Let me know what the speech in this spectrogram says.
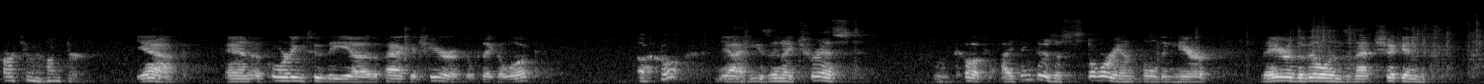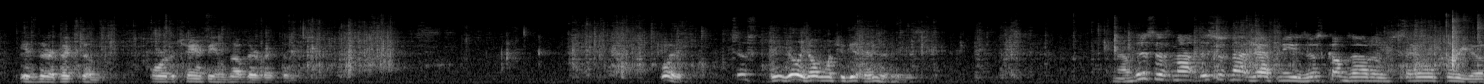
cartoon hunter. Yeah, and according to the uh, the package here, if you'll take a look, A cook. yeah, he's in a tryst with Cook. I think there's a story unfolding here. They are the villains, and that chicken is their victim, or the champions of their victims. Boy, just they really don't want you getting into these. Now this is not this is not Japanese. This comes out of Seoul, Korea.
